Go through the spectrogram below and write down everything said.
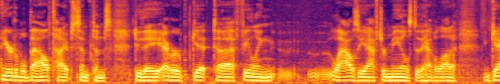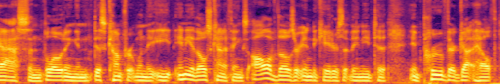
Irritable bowel type symptoms? Do they ever get uh, feeling lousy after meals? Do they have a lot of gas and bloating and discomfort when they eat? Any of those kind of things. All of those are indicators that they need to improve their gut health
